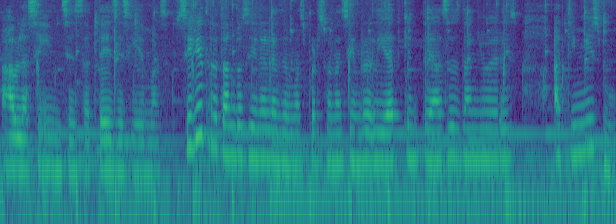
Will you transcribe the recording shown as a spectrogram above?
habla sin insensateces y demás. Sigue tratando así a las demás personas y en realidad quien te haces daño eres a ti mismo.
